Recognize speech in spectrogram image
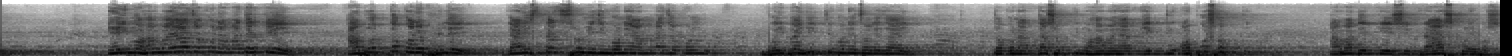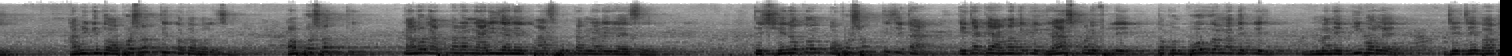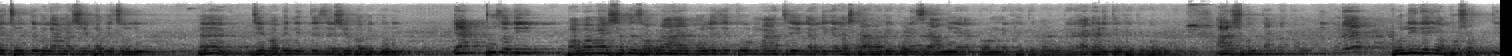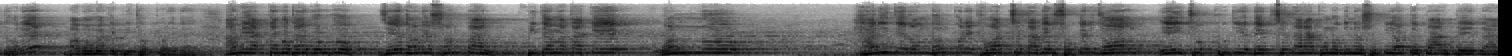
এই মহামায়া যখন আমাদেরকে আবদ্ধ করে ফেলে, গারিস্তাশ্রমী জীবনে আমরা যখন বৈবাহিক জীবনে চলে যাই, তখন আদ্যাশক্তি মহামায়ার একটি অপশক্তি আমাদেরকে এসে গ্রাস করে বসে। আমি কিন্তু অপশক্তির কথা বলেছি। অপশক্তি কারণ আপনারা নারী জানেন, পাঁচ প্রকার নারী রয়েছে। তো সেরকম অপশক্তি যেটা, এটাকে আমাদেরকে গ্রাস করে ফেলে তখন বউ আমাদেরকে মানে কি বলে, যে যেভাবে চলতে বলে আমরা সেভাবে চলি হ্যাঁ? যেভাবে নির্দেশ দেয় সেভাবে করি। একটু যদি বাবা মায়ের সাথে ঝগড়া হয়, বলে যে তোর মা যে গালি গালাসটা আমাকে করেছে, আমি এক রন্নে খেতে পারব না, এক হাড়িতে খেতে পারব না। আর সন্তানটা তখন কী করে? বলির এই অপশক্তি ধরে বাবা মাকে পৃথক করে দেয়। আমি একটা কথাই বলব, যে ধরনের সন্তান পিতামাতাকে অন্য হাড়িতে রন্ধন করে খাওয়াচ্ছে, তাদের চোখের জল এই চক্ষু দিয়ে দেখছে, তারা কোনোদিনও সুখী হতে পারবে না।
